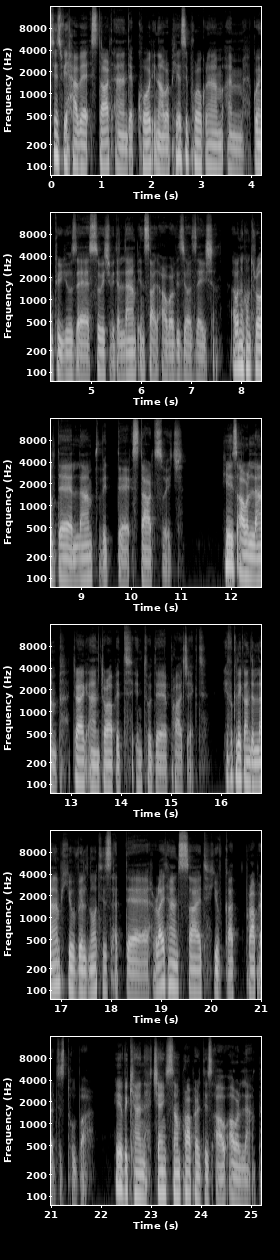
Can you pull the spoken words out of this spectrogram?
Since we have a start and a code in our PLC program, I'm going to use a switch with a lamp inside our visualization. I want to control the lamp with the start switch. Here is our lamp. Drag and drop it into the project. If you click on the lamp, you will notice at the right hand side, you've got properties toolbar. Here we can change some properties of our lamp.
